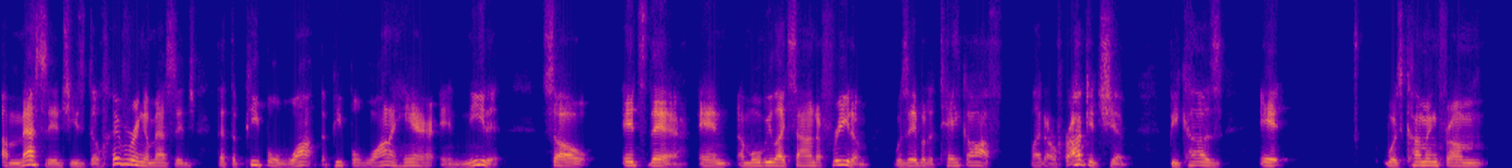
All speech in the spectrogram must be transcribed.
a message, he's delivering a message that the people want, the people want to hear and need it. So it's there. And a movie like Sound of Freedom was able to take off like a rocket ship because it was coming from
